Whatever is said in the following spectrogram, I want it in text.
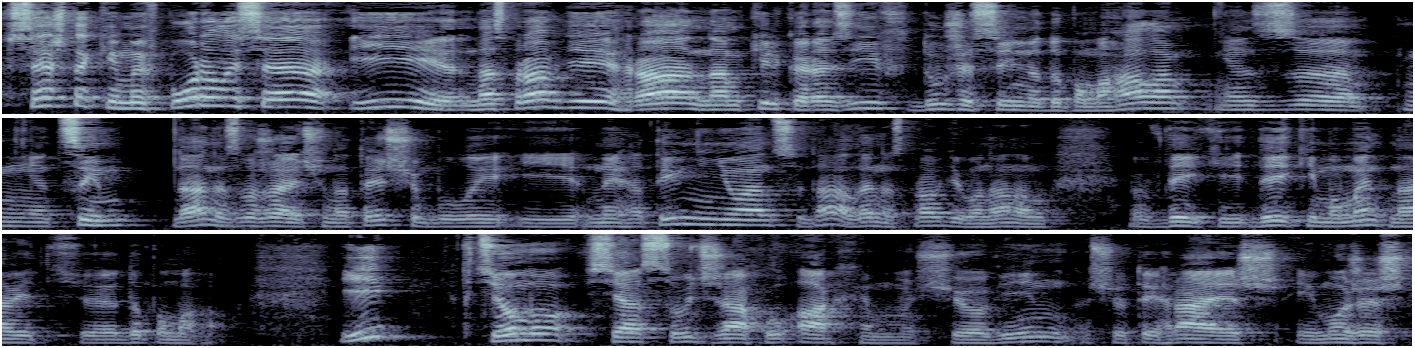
все ж таки ми впоралися, і насправді гра нам кілька разів дуже сильно допомагала з цим, да, незважаючи на те, що були і негативні нюанси, да, але насправді вона нам в деякий, деякий момент навіть е, допомагала. І в цьому вся суть жаху Архему, що він, що ти граєш і можеш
